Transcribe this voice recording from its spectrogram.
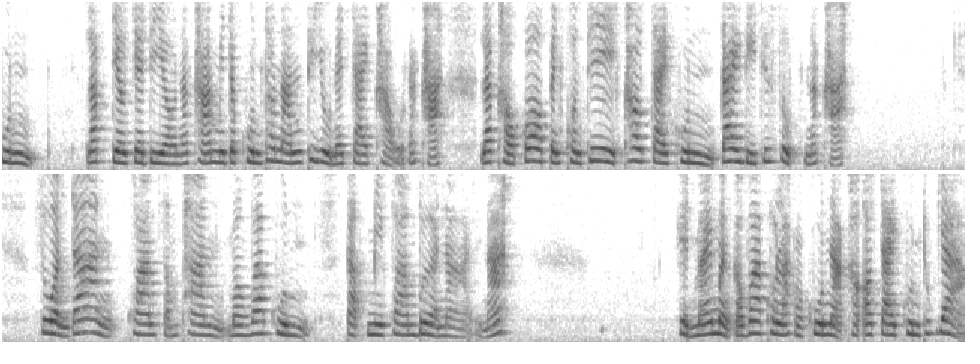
คุณ รักเดียวใจเดียวนะคะ มีแต่คุณเท่านั้นที่อยู่ในใจเขานะคะ และเขาก็เป็นคนที่เข้าใจคุณได้ดีที่สุดนะคะ ส่วนด้านความสัมพันธ์มองว่าคุณกับมีความเบื่อหน่ายนะ เห็นไหมเหมือนกับว่าคนรักของคุณน่ะเขาเอาใจคุณทุกอย่าง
